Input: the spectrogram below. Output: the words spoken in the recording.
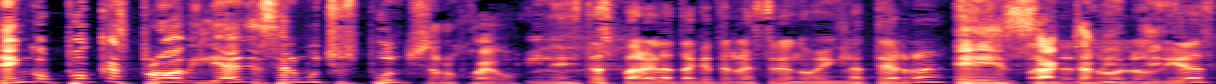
tengo pocas probabilidades de hacer muchos puntos en el juego. Y necesitas parar el ataque terrestre de Nueva Inglaterra. Exactamente. Todos los días.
